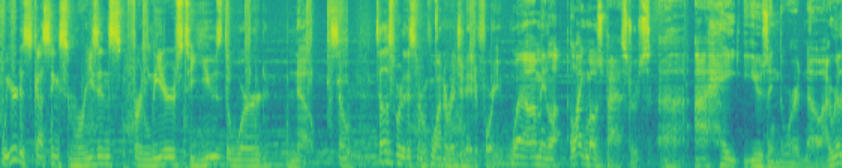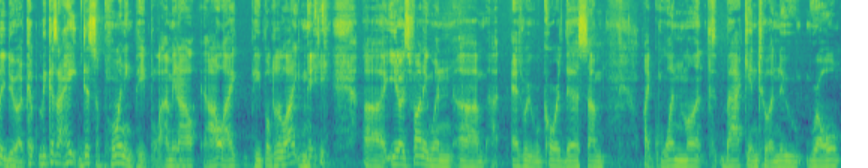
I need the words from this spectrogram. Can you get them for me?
we are discussing some reasons for leaders to use the word no. So tell us where this one originated for you. Well, I mean, like most pastors, uh, I hate using the word no. I really do because I hate disappointing people. I mean, I, I like people to like me. Uh, you know, it's funny when, um, as we record this, I'm like one month back into a new role,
